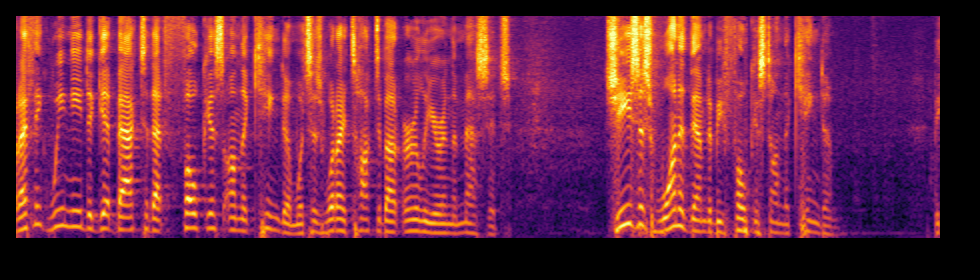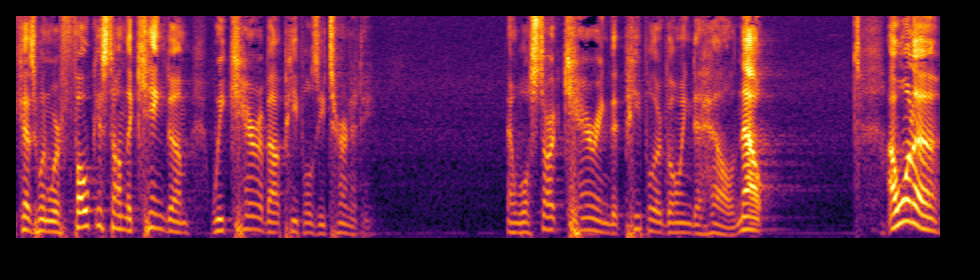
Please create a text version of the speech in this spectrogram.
But I think we need to get back to that focus on the kingdom, which is what I talked about earlier in the message. Jesus wanted them to be focused on the kingdom. Because when we're focused on the kingdom, we care about people's eternity and we'll start caring that people are going to hell. Now, I want to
